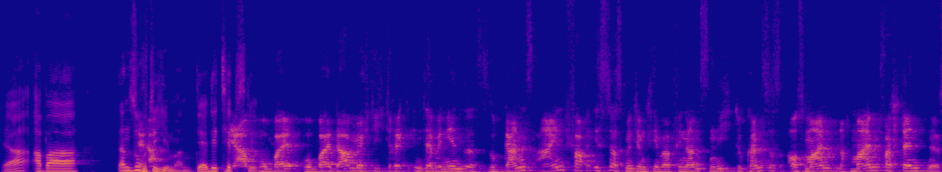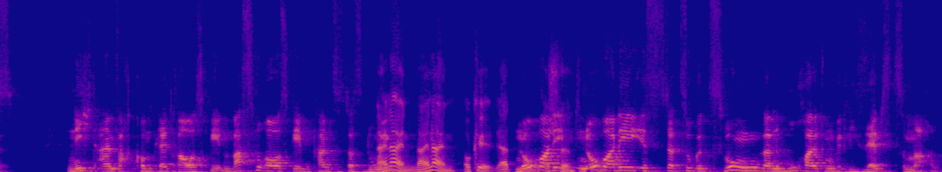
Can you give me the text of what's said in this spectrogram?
ja, aber dann such ja. dir jemanden, der dir Tipps ja, gibt. Wobei, wobei da möchte ich direkt intervenieren. Das so ganz einfach ist das mit dem Thema Finanzen nicht. Du kannst es aus meinem, nach meinem Verständnis nicht einfach komplett rausgeben. Was du rausgeben kannst, ist das du. Nein, nein, nein, nein. Okay. Ja, nobody, nobody ist dazu gezwungen, seine Buchhaltung wirklich selbst zu machen.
